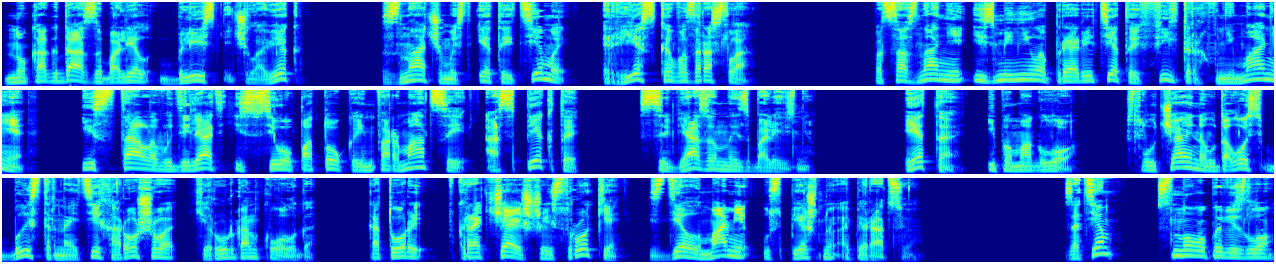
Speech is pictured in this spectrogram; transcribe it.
Но когда заболел близкий человек, значимость этой темы резко возросла. Подсознание изменило приоритеты в фильтрах внимания и стало выделять из всего потока информации аспекты, связанные с болезнью. Это и помогло. Случайно удалось быстро найти хорошего хирурга-онколога, который в кратчайшие сроки сделал маме успешную операцию. Затем снова повезло.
